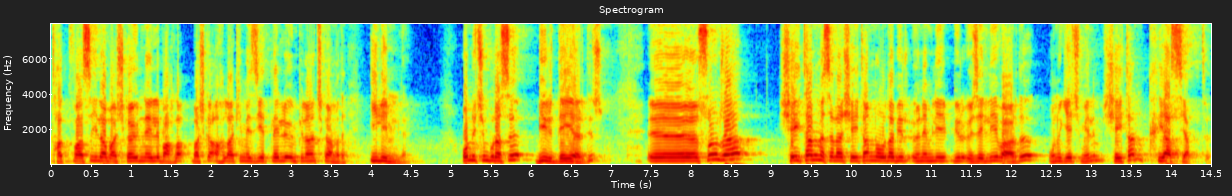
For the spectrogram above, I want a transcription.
takvasıyla başka yönleriyle, başka ahlaki meziyetleriyle ön plana çıkarmadı. İlimle. Onun için burası bir değerdir. Ee, sonra şeytan mesela şeytanın orada bir önemli bir özelliği vardı. Onu geçmeyelim. Şeytan kıyas yaptı.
